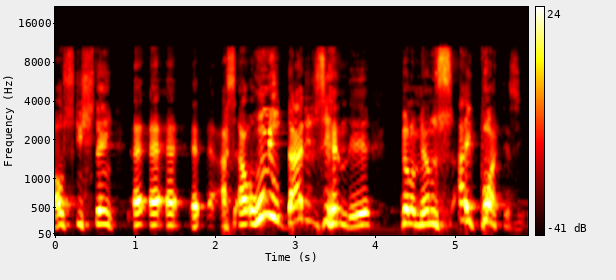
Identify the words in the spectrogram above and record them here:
aos que têm é, é, é, é a humildade de se render, pelo menos à hipótese.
